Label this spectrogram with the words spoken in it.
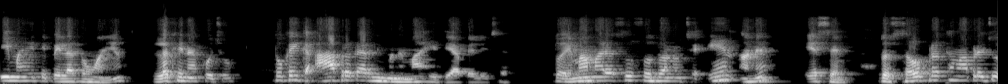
એ માહિતી પહેલા તો હું અહીંયા લખી નાખું છું. તો કંઈક આ પ્રકારની મને માહિતી આપેલી છે. તો એમાં મારે શું શોધવાનું છે? એન અને એસએન તો સૌ પ્રથમ આપણે જો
